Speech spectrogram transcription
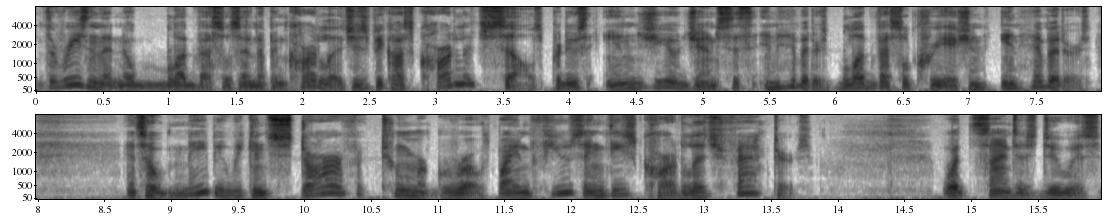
The reason that no blood vessels end up in cartilage is because cartilage cells produce angiogenesis inhibitors, blood vessel creation inhibitors. And so maybe we can starve tumor growth by infusing these cartilage factors. What scientists do is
